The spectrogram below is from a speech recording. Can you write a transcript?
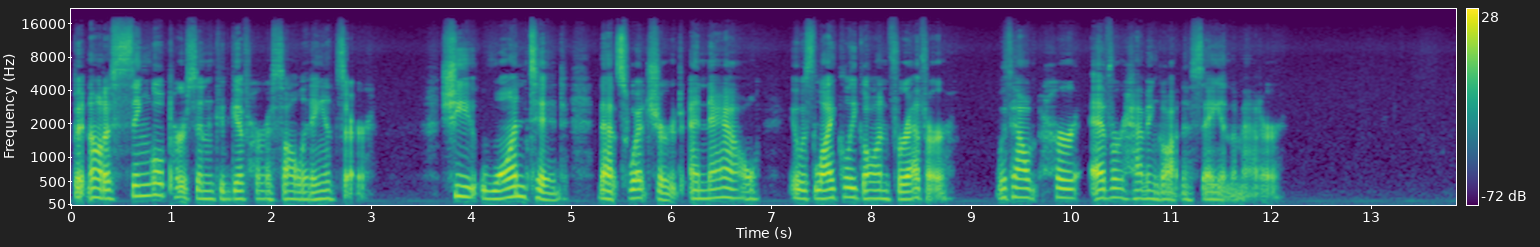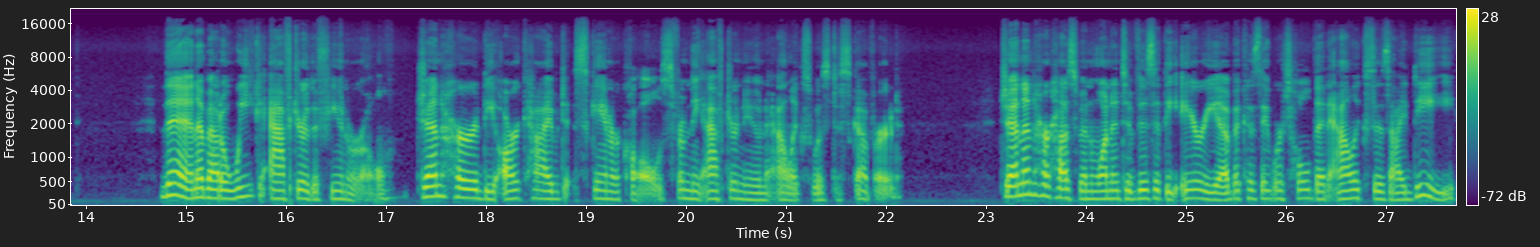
But not a single person could give her a solid answer. She wanted that sweatshirt, and now it was likely gone forever, without her ever having gotten a say in the matter. Then, about a week after the funeral, Jen heard the archived scanner calls from the afternoon Alex was discovered. Jen and her husband wanted to visit the area because they were told that Alex's ID,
